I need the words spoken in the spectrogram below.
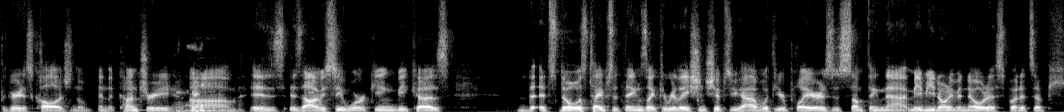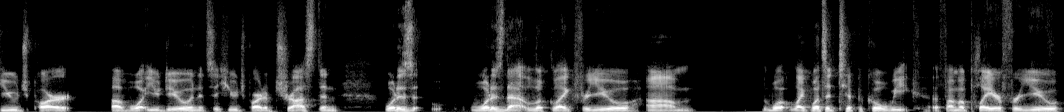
the greatest college in the in the country um, is is obviously working because it's those types of things like the relationships you have with your players is something that maybe you don't even notice but it's a huge part of what you do and it's a huge part of trust. And what is what does that look like for you? Um, what like what's a typical week? If i'm a player for you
